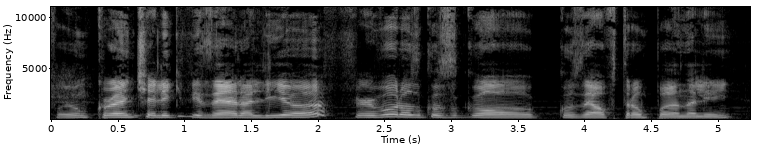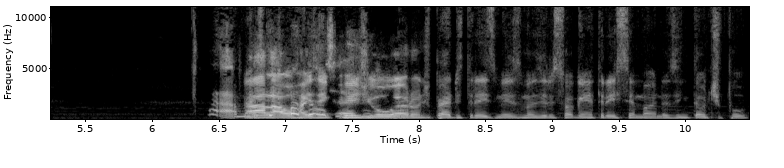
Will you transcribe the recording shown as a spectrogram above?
Foi um crunch ali que fizeram ali, ó. Fervoroso com os, com, com os elfos trampando ali, hein? Ah, Ah lá, o Ryzen sério. corrigiu, o Elrond perde três meses, mas ele só ganha três semanas. Então, tipo.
